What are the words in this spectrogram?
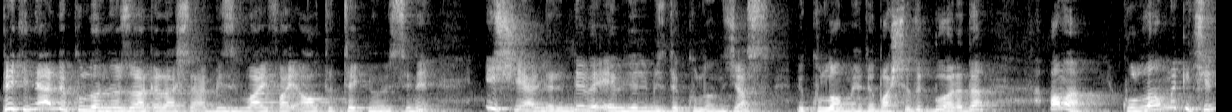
Peki nerede kullanıyoruz arkadaşlar biz Wi-Fi 6 teknolojisini? İş yerlerinde ve evlerimizde kullanacağız ve kullanmaya da başladık bu arada. Ama kullanmak için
